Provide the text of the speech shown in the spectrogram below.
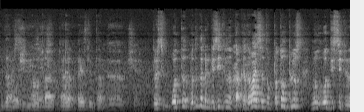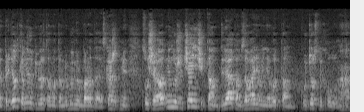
Да, очень. А вот так, а, а если так? Да, вообще. То есть вот, вот это приблизительно так. А давай с этого потом плюс, ну вот действительно, придет ко мне, например, там вот там Любомир Борода и скажет мне, слушай, а вот мне нужен чайничек там для там заваривания вот там утесных улун. Ага.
